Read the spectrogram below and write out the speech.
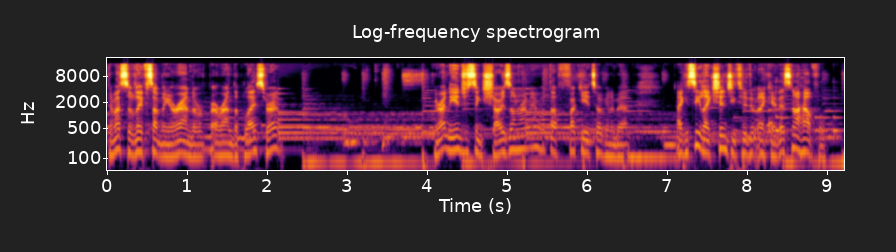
They must have left something around around the place, right? There aren't any interesting shows on right now? What the fuck are you talking about? I can see like Shinji through the- okay, that's not helpful.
